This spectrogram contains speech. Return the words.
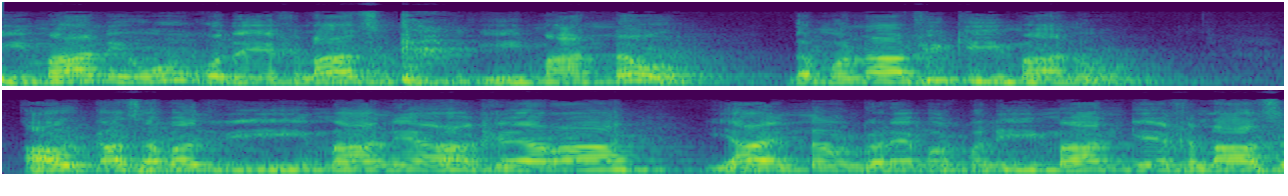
ایمان او خو د اخلاص ایمان نو د منافق ایمانو او کسبت وی ایمان اخره یا نو غړې په خپل ایمان کې اخلاص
